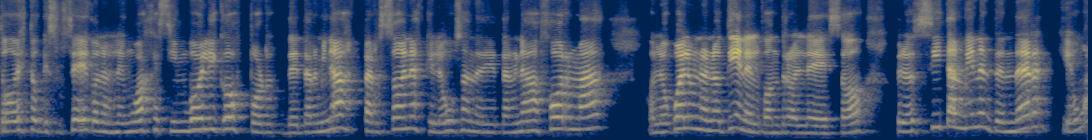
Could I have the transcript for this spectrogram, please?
todo esto que sucede con los lenguajes simbólicos por determinadas personas que lo usan de determinada forma, con lo cual uno no tiene el control de eso, pero sí también entender que uno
